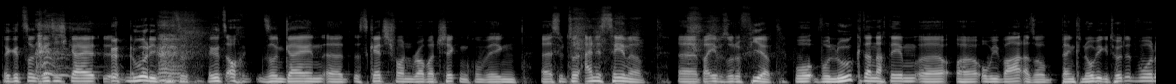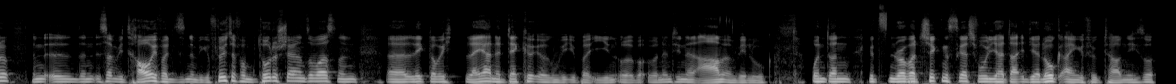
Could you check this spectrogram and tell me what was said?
da gibt es so einen richtig geil, nur die Prinzessin. Da gibt es auch so einen geilen äh, Sketch von Robert Chicken, von wegen, äh, es gibt so eine Szene äh, bei Episode 4, wo, wo Luke dann, nachdem äh, äh, Obi-Wan, also Ben Kenobi getötet wurde, dann, äh, dann ist er irgendwie traurig, weil die sind irgendwie geflüchtet vom Todesstern und sowas. Und dann äh, legt, glaube ich, Leia eine Decke irgendwie über ihn oder über, übernimmt ihn in den Arm irgendwie Luke. Und dann gibt es einen Robert Chicken-Sketch, wo die halt da einen Dialog eingefügt haben. Die so,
